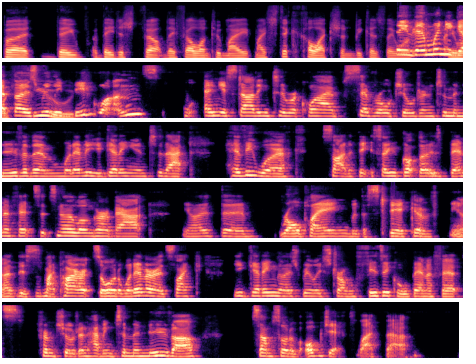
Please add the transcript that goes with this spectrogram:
but they they just felt they fell into my my stick collection because they See, were. Then when you get those huge. really big ones, and you're starting to require several children to maneuver them, whatever you're getting into that heavy work side of it. So you've got those benefits. It's no longer about you know the role playing with a stick of you know this is my pirate sword or whatever. It's like you're getting those really strong physical benefits from children having to maneuver some sort of object like that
